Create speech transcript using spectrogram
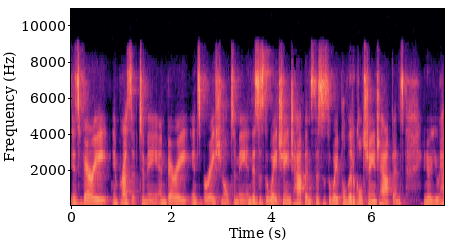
is very impressive to me and very inspirational to me. And this is the way change happens. This is the way political change happens. You know, you have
